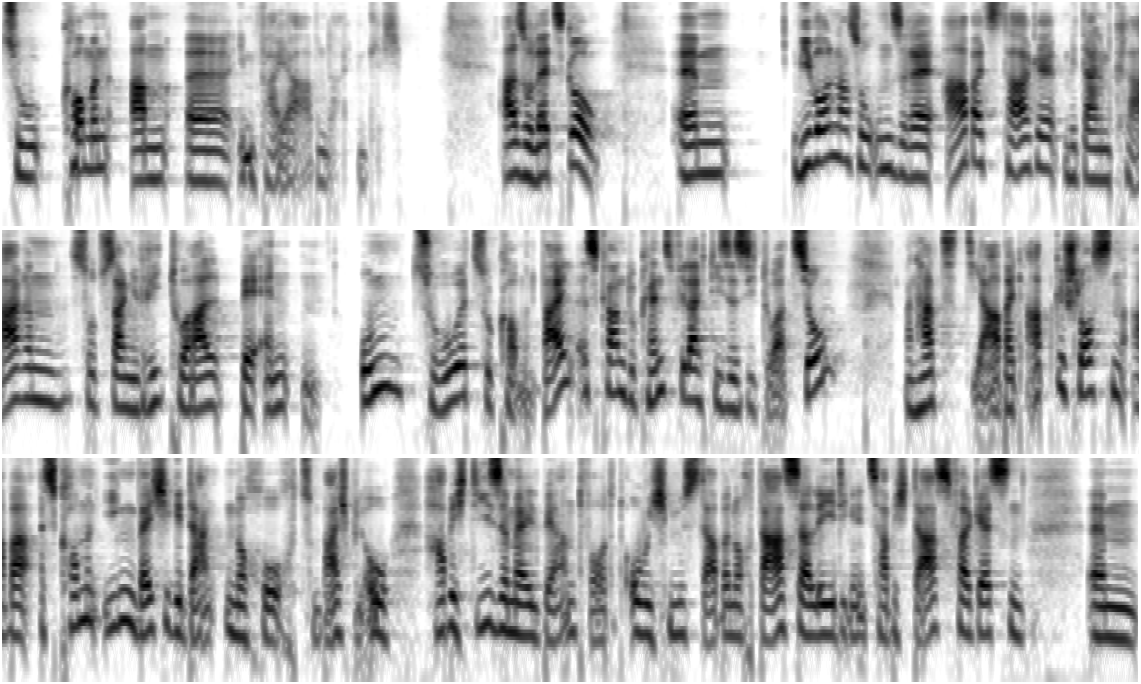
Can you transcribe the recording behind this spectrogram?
zu kommen am, äh, im Feierabend eigentlich. Also, let's go. Ähm, wir wollen also unsere Arbeitstage mit einem klaren sozusagen Ritual beenden um zur Ruhe zu kommen. Weil es kann, du kennst vielleicht diese Situation, man hat die Arbeit abgeschlossen, aber es kommen irgendwelche Gedanken noch hoch. Zum Beispiel, oh, habe ich diese Mail beantwortet? Oh, ich müsste aber noch das erledigen, jetzt habe ich das vergessen. Ähm,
